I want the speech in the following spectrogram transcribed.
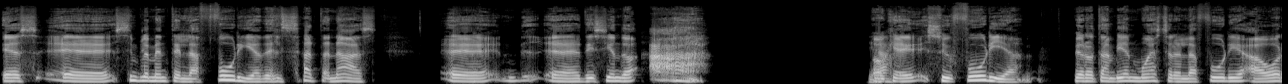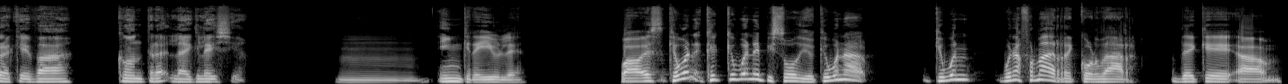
es eh, simplemente la furia del Satanás eh, eh, diciendo, ah, ok, su furia, pero también muestra la furia ahora que va contra la iglesia. Mm, increíble. Wow, es qué buen, qué, buen episodio, qué buena, qué buen, buena forma de recordar de que um,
